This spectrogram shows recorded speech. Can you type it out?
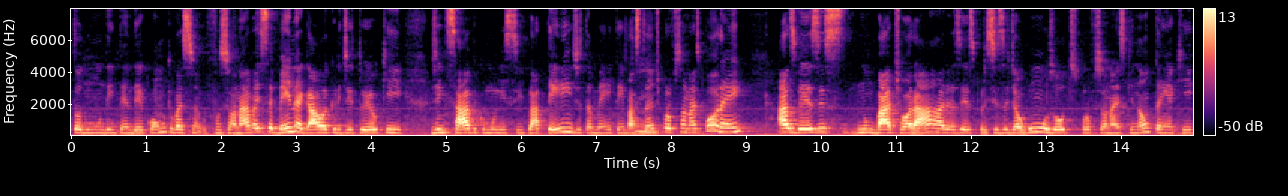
todo mundo entender como que vai funcionar, vai ser bem legal, acredito eu, que a gente sabe que o município atende também, tem bastante Sim. profissionais, porém, às vezes não bate horário, às vezes precisa de alguns outros profissionais que não tem aqui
